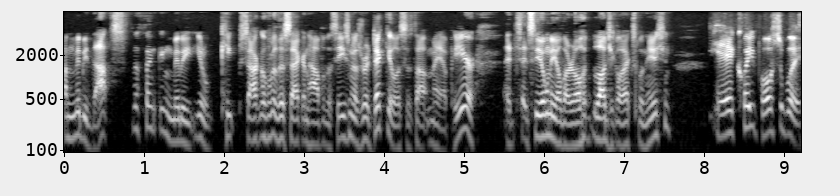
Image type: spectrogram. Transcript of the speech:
And maybe that's the thinking. Maybe, you know, keep Sack over the second half of the season, as ridiculous as that may appear. It's, it's the only other logical explanation. Yeah, quite possibly.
